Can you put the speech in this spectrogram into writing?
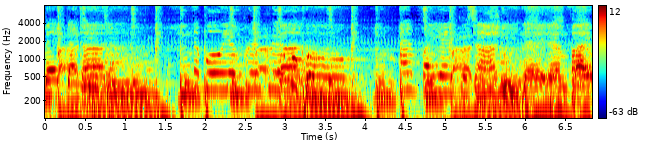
beta dada. Eboye kure kure muko. Emfaye kusadu ne empire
